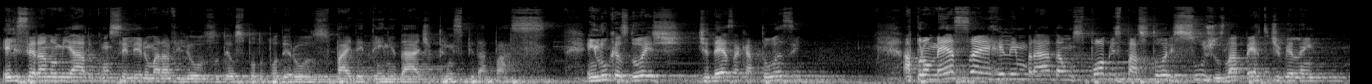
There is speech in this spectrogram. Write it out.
Ele será nomeado Conselheiro Maravilhoso, Deus Todo-Poderoso, Pai da Eternidade, Príncipe da Paz. Em Lucas 2, de 10 a 14, a promessa é relembrada a uns pobres pastores sujos lá perto de Belém.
